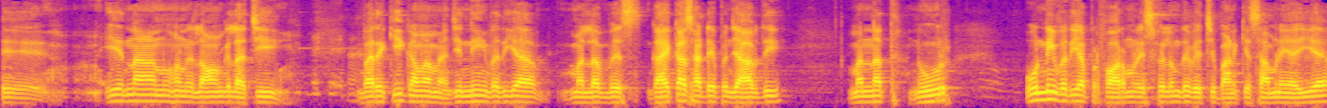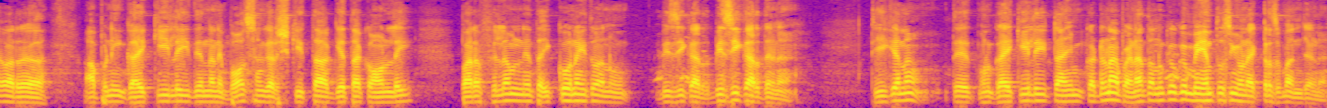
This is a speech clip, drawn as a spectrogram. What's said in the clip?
ਤੇ ਇਹਨਾਂ ਨੂੰ ਹੁਣ ਲੌਂਗ ਲਾਚੀ ਬਾਰੇ ਕੀ ਕਹਾਂ ਮੈਂ? ਜਿੰਨੀ ਵਧੀਆ ਮਤਲਬ ਇਸ ਗਾਇਕਾ ਸਾਡੇ ਪੰਜਾਬ ਦੀ ਮੰਨਤ ਨੂਰ ਉਨੀ ਵਧੀਆ ਪਰਫਾਰਮਰ ਇਸ ਫਿਲਮ ਦੇ ਵਿੱਚ ਬਣ ਕੇ ਸਾਹਮਣੇ ਆਈ ਹੈ ਔਰ ਆਪਣੀ ਗਾਇਕੀ ਲਈ ਤੇ ਇਹਨਾਂ ਨੇ ਬਹੁਤ ਸੰਘਰਸ਼ ਕੀਤਾ ਅੱਗੇ ਤੱਕ ਆਉਣ ਲਈ। ਪਰ ਫਿਲਮ ਨੇ ਤਾਂ ਇੱਕੋ ਨਹੀਂ ਤੁਹਾਨੂੰ ਬਿਜ਼ੀ ਕਰ ਬਿਜ਼ੀ ਕਰ ਦੇਣਾ ਹੈ। ਠੀਕ ਹੈ ਨਾ? ਤੇ ਹੁਣ ਗਾਇਕੀ ਲਈ ਟਾਈਮ ਕੱਢਣਾ ਪੈਣਾ ਤੁਹਾਨੂੰ ਕਿਉਂਕਿ ਮੇਨ ਤੁਸੀਂ ਹੁਣ ਐਕਟਰਸ ਬਣ ਜਾਣਾ।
